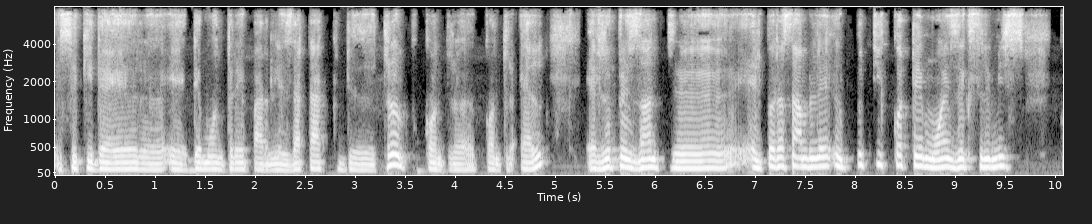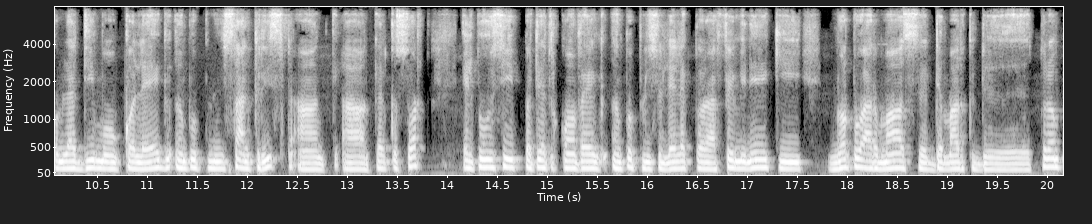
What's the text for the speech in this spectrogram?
ce qui d'ailleurs euh, est démontré par les attaques de Trump contre, contre elle. Elle représente, euh, elle peut ressembler un petit côté moins extrémiste, comme l'a dit mon collègue, un peu plus centriste en, quelque sorte. Elle peut aussi peut-être convaincre un peu plus l'électorat féminin qui notoirement se démarque de Trump,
